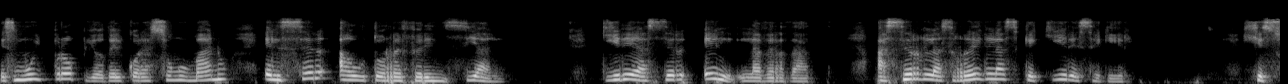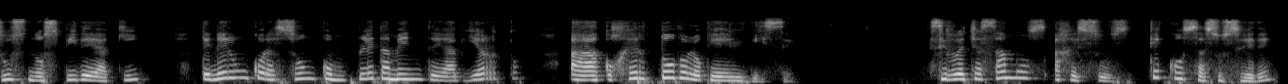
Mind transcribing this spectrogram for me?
Es muy propio del corazón humano el ser autorreferencial. Quiere hacer Él la verdad, hacer las reglas que quiere seguir. Jesús nos pide aquí tener un corazón completamente abierto a acoger todo lo que Él dice. Si rechazamos a Jesús, ¿qué cosa sucede?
